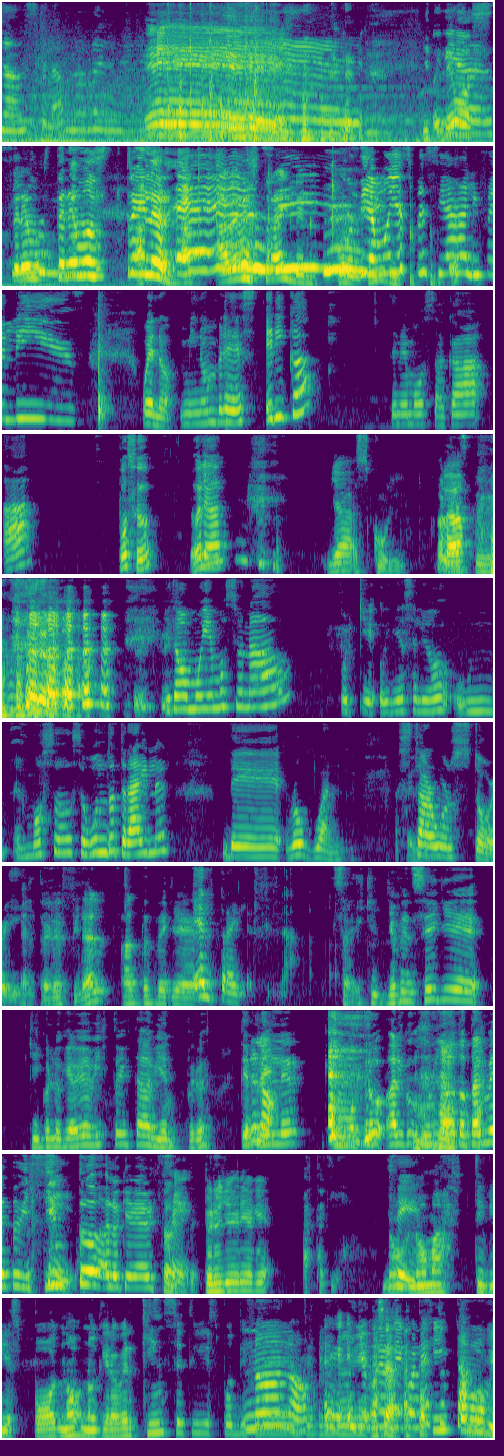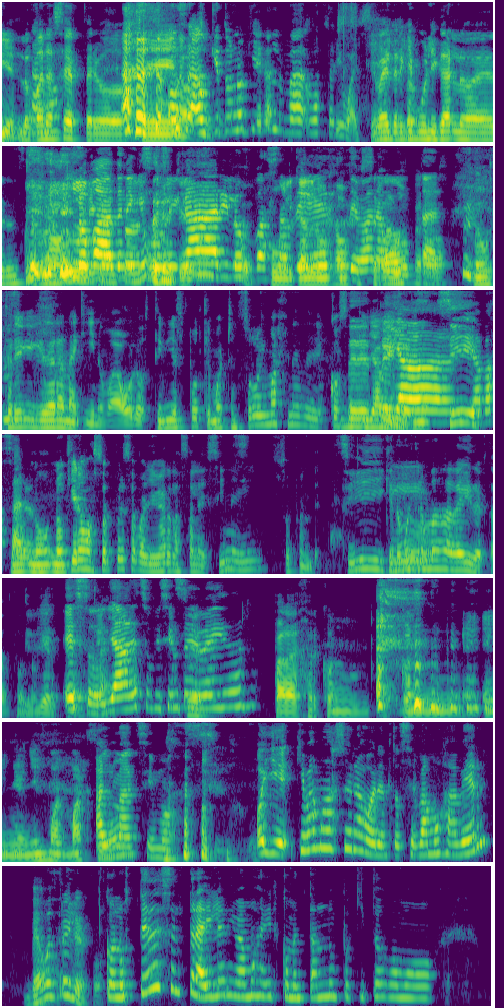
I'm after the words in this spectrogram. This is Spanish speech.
podcast Copuchas de la Una Red. ¡Eh! Y Hoy tenemos, día sí. tenemos, tenemos trailer. ¡Eh! Habemos tráiler, por Un día muy especial y feliz. Bueno, mi nombre es Erika. Tenemos acá a. Pozo, hola. Ya, school. Hola. y estamos muy emocionados porque hoy día salió un hermoso segundo tráiler de Rogue One, Star Wars Story. El trailer final, antes de que... El tráiler final. O sea, es que yo pensé que, que con lo que había visto ya estaba bien, pero este Pero no. trailer me mostró algo, un lado totalmente distinto a lo que había visto Sí. antes. Pero yo diría que hasta aquí. No, Sí. no más TV spot. No, no quiero ver 15 TV spots diferentes. No, no, Yo eh, creo yo que- creo o sea, que con esto aquí estamos. bien. Lo van a hacer, pero Sí, o no, sea, sí. aunque tú no quieras, va, va a estar igual. se va a tener que publicarlo en... Lo vas a tener que publicar y los vas a ver y te van a gustar. pero Me gustaría que quedaran aquí nomás. O los TV spots que muestren solo imágenes de cosas De que ya vimos. Ya, Sí, ya pasaron. no, no quiero más sorpresa para llegar a la sala de cine y sorprenderme. Sí, que no muestren más a Vader tampoco. Eso, claro. ya es suficiente Sí. de Vader Para dejar con, con el, el ñoñismo al máximo. al máximo. Oye, ¿qué vamos a hacer ahora? Entonces vamos a ver Veamos el trailer, po. con ustedes el tráiler y vamos a ir comentando un poquito como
